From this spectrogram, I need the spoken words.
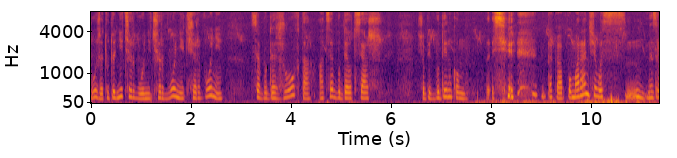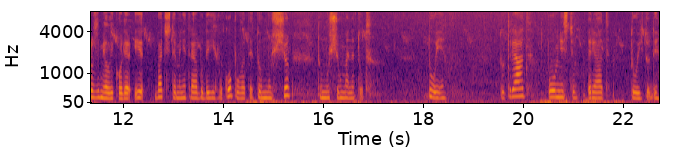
Боже, тут одні червоні, червоні, червоні. Це буде жовта, а це буде оця ж що під будинком така помаранчево ну, незрозумілий колір. І бачите, мені треба буде їх викопувати, тому що, тому що в мене тут туї. Тут ряд, повністю ряд туй туди.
